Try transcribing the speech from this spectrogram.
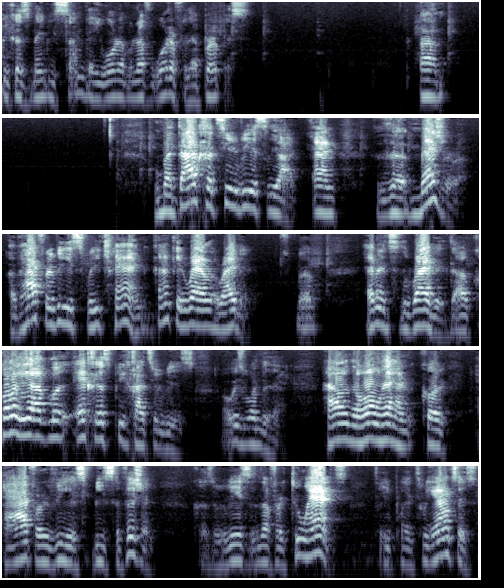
Because maybe someday you won't have enough water for that purpose. Um, and the measure of half revius for each hand, evidence to the rabbit. Always wonder that. How in the whole hand could half a revius be sufficient? Because the revius is enough for two hands, 3.3 ounces.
